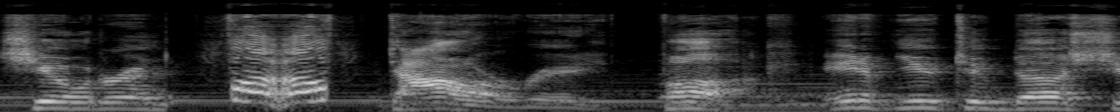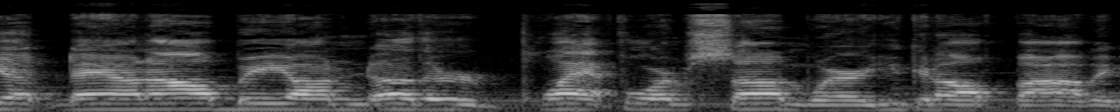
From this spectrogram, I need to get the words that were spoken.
Children. Fuck. Die already. Fuck. And if YouTube does shut down, I'll be on other platforms somewhere. You can all find me.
